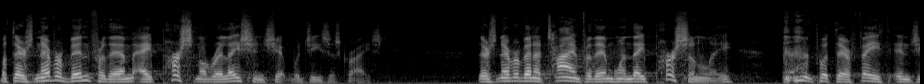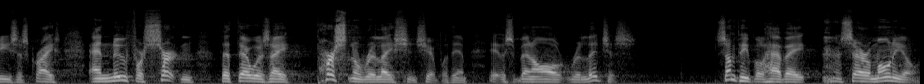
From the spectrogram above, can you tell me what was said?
But there's never been for them a personal relationship with Jesus Christ. There's never been a time for them when they personally put their faith in Jesus Christ and knew for certain that there was a personal relationship with Him. It has been all religious. Some people have a ceremonial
